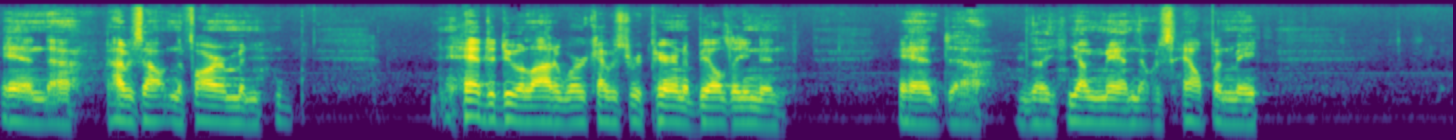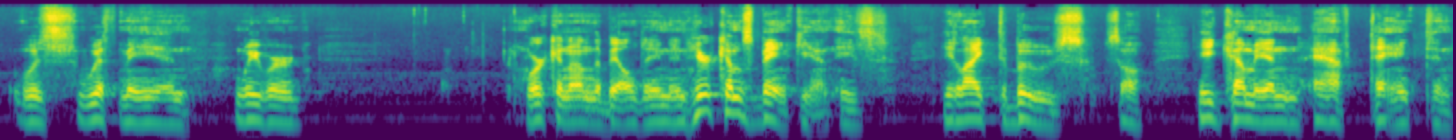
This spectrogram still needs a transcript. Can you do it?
And uh, I was out in the farm and had to do a lot of work. I was repairing a building, and, and uh, the young man that was helping me was with me, and we were working on the building. And here comes Bink in. He's, he liked the booze. So he'd come in half tanked and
